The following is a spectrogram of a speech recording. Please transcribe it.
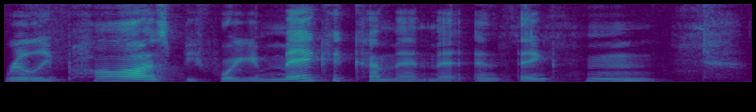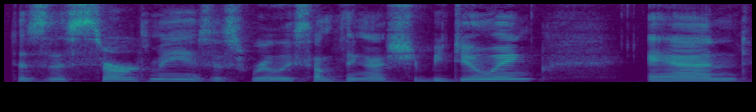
really pause before you make a commitment and think hmm does this serve me? Is this really something i should be doing? And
